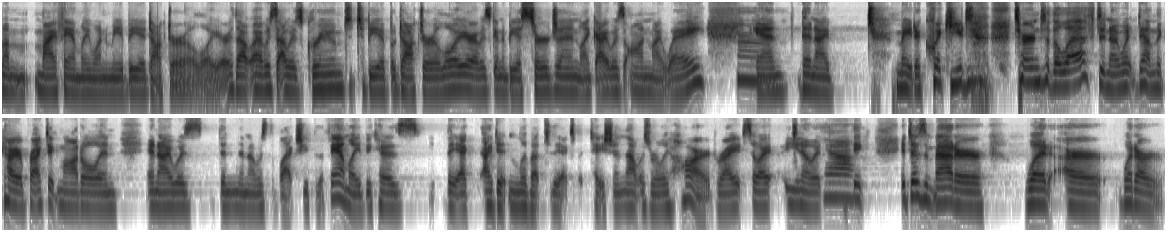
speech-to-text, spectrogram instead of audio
um, my family wanted me to be a doctor or a lawyer. That i was i was groomed to be a doctor or a lawyer. I was going to be a surgeon. Like i was on my way. Mm. and then i t- made a quick u turn to the left and i went down the chiropractic model and and i was then then i was the black sheep of the family because they i didn't live up to the expectation that was really hard right so i you know it, yeah. i think it doesn't matter what our what our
